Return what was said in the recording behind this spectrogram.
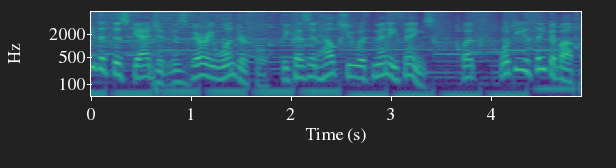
See that this gadget is very wonderful because it helps you with many things, but what do you think about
